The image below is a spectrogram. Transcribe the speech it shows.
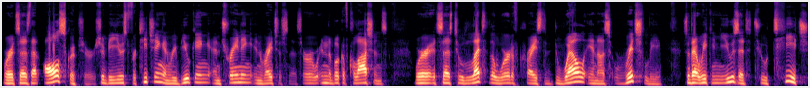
where it says that all Scripture should be used for teaching and rebuking and training in righteousness, or in the book of Colossians, where it says to let the word of Christ dwell in us richly so that we can use it to teach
